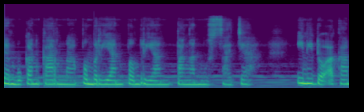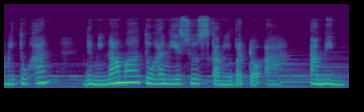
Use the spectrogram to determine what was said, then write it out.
dan bukan karena pemberian-pemberian tanganmu saja. Ini doa kami Tuhan, demi nama Tuhan Yesus kami berdoa. Amin.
